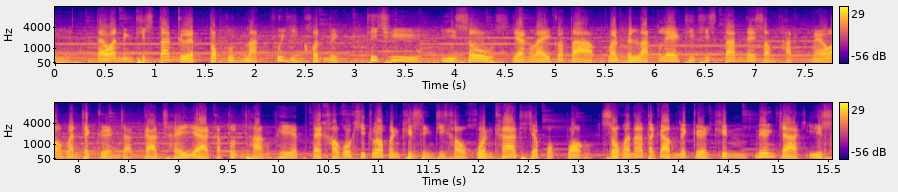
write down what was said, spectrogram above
นี้ แต่วันหนึ่งทิสตันเกิดตกหลุมรักผู้หญิงคนหนึ่ง ที่ชื่ออีโซสอย่างไรก็ตาม มันเป็นรักแรกที่ทิสตันได้สัมผัส แม้ว่ามันจะเกิดจากการใช้ยากระตุ้นทางเพศ แต่เขาก็คิดว่ามันคือสิ่งที่เขาควรค่าที่จะปกป้องโศกนาฏกรรมได้เกิดขึ้น เนื่องจากอีโซ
